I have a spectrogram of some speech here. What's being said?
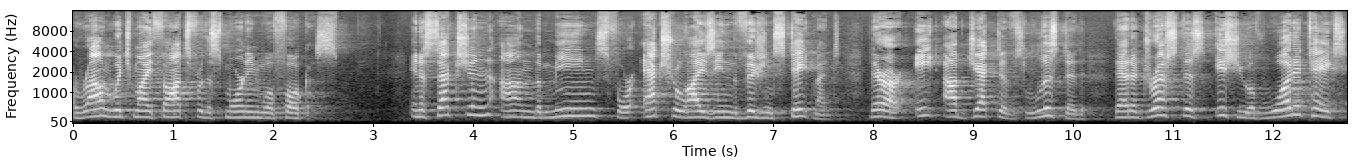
around which my thoughts for this morning will focus. In a section on the means for actualizing the vision statement, there are eight objectives listed that address this issue of what it takes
